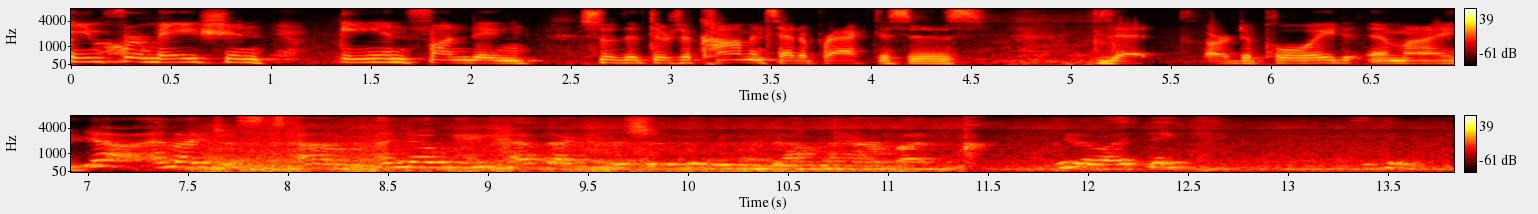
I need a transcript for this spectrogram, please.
information and funding, so that there's a common set of practices that are deployed, am I? Yeah, and I just, um, I know we have that commission meeting down there, but, you know, I think you can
